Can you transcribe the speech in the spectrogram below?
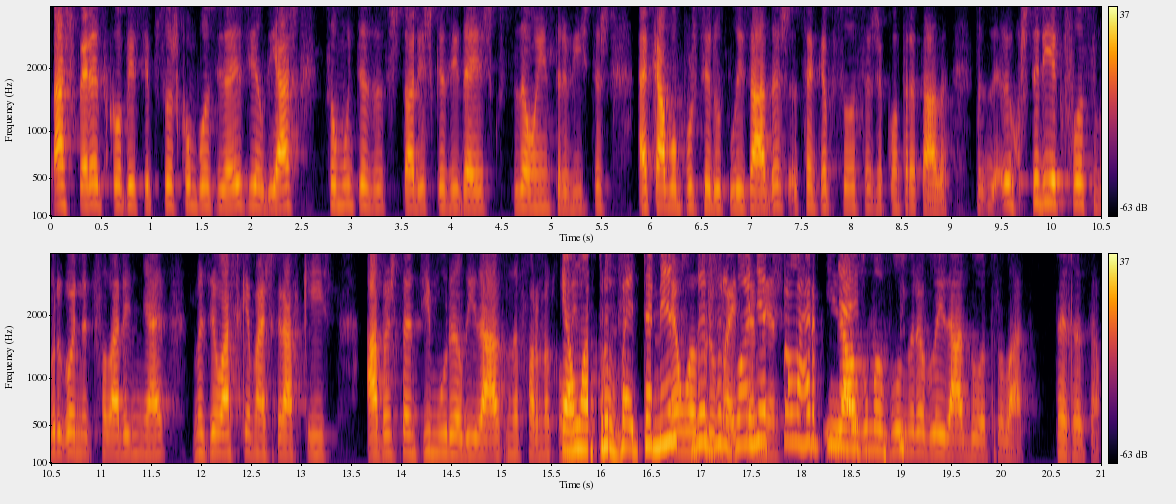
à espera de convencer pessoas com boas ideias e, aliás, são muitas as histórias que as ideias que se dão em entrevistas acabam por ser utilizadas sem que a pessoa seja contratada. Eu gostaria que fosse vergonha de falar em dinheiro, mas eu acho que é mais grave que isso. há bastante imoralidade na forma como. É um aproveitamento, é um aproveitamento da vergonha de falar de dinheiro. E de alguma vulnerabilidade do outro lado. Tem razão.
